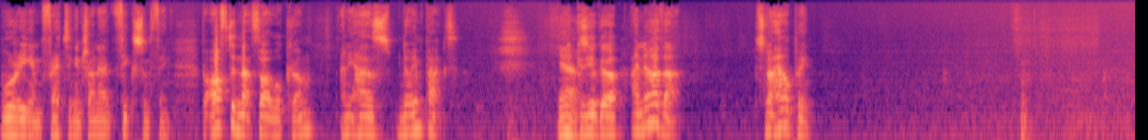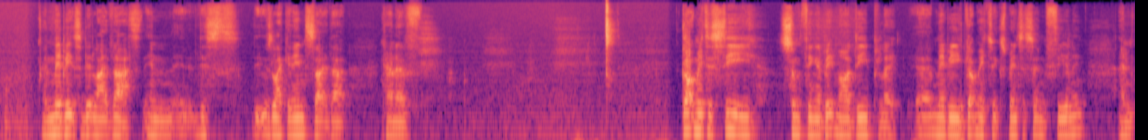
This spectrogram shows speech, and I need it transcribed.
worrying and fretting and trying to fix something. But often that thought will come and it has no impact Yeah. because you'll go, I know that it's not helping. And maybe it's a bit like that. In, in this, it was like an insight that kind of got me to see something a bit more deeply. Uh, maybe got me to experience a certain feeling, and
